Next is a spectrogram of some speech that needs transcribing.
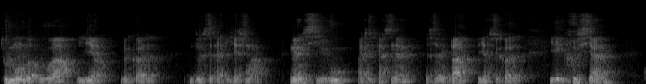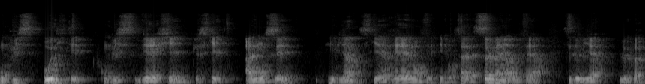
Tout le monde doit pouvoir lire le code de cette application-là. Même si vous, à titre personnel, ne savez pas lire ce code, il est crucial qu'on puisse auditer, qu'on puisse vérifier que ce qui est annoncé est bien ce qui est réellement fait. Et pour ça, la seule manière de faire, c'est de lire le code.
